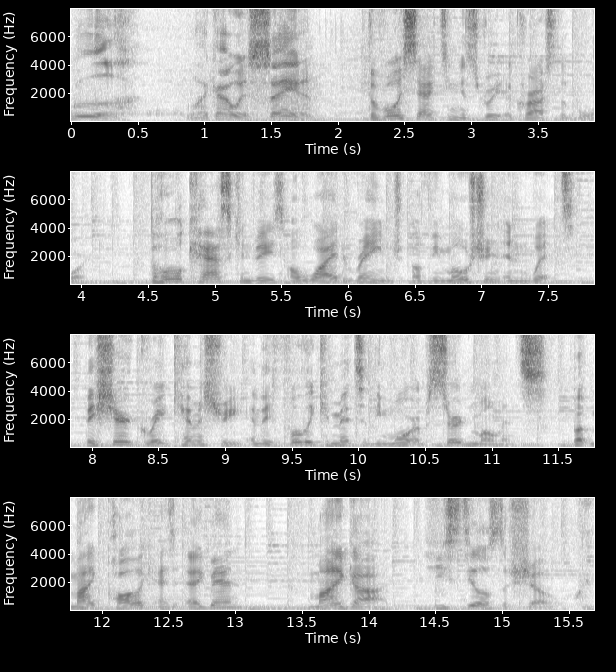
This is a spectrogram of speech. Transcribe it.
Ugh, like I was saying. The voice acting is great across the board. The whole cast conveys a wide range of emotion and wit. They share great chemistry and they fully commit to the more absurd moments. But Mike Pollock as Eggman? My god, he steals the show.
